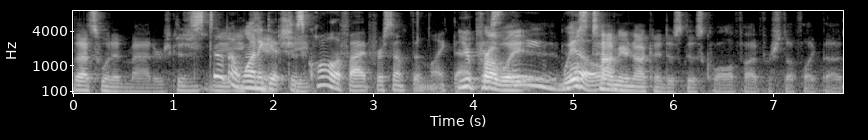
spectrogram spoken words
That's when it matters because you still don't want to get cheat. disqualified for something like that. You're probably most will. of the time you're not going to just disqualified for stuff like that.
